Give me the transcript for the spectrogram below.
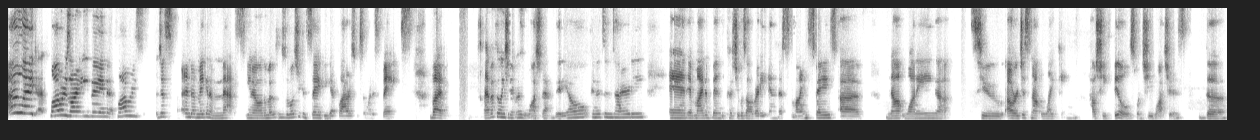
I like flowers aren't even flowers just end up making a mess. You know, the most the most you can say if you get flowers from someone is thanks. But I have a feeling she didn't really watch that video in its entirety. And it might have been because she was already in this mind space of not wanting uh, to, or just not liking how she feels when she watches the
